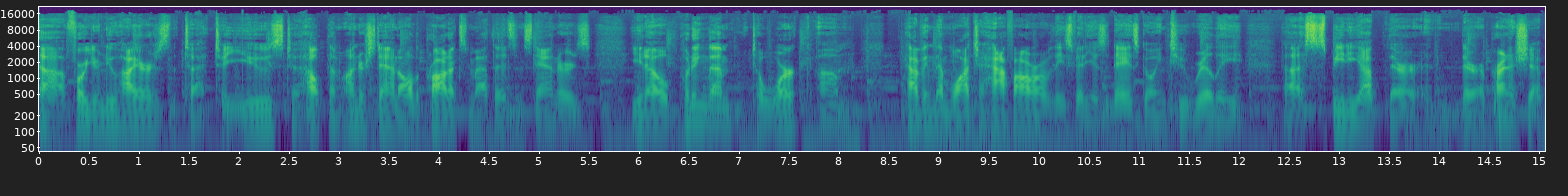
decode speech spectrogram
uh, for your new hires to, to use to help them understand all the products, methods, and standards. You know, putting them to work, um, having them watch a half hour of these videos a day is going to really uh, speedy up their their apprenticeship.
